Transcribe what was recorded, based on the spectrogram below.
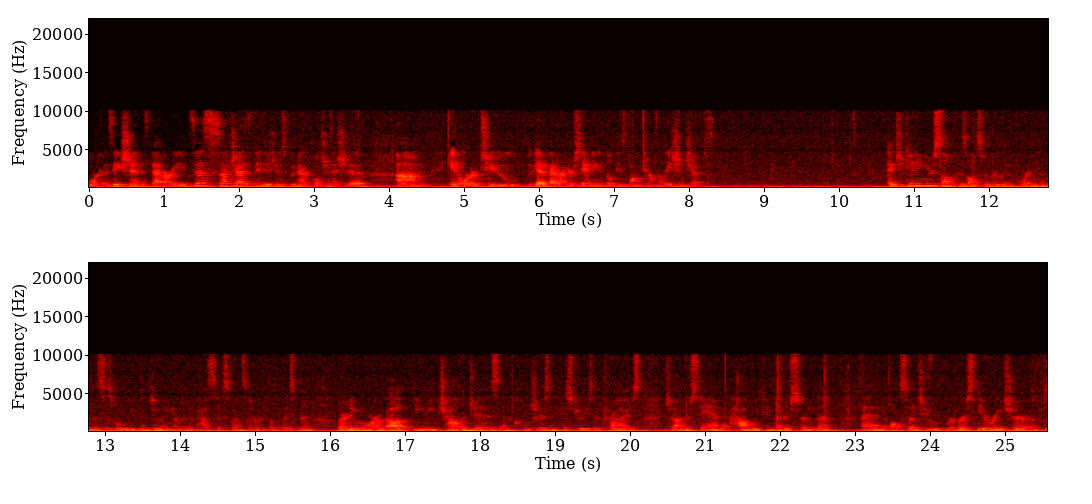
organizations that already exist, such as the Indigenous Food and Agriculture Initiative, um, in order to get a better understanding and build these long-term relationships. Educating yourself is also really important, and this is what we've been doing over the past six months at our field placement, learning more about the unique challenges and cultures and histories of tribes to understand how we can better serve them, and also to reverse the erasure of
